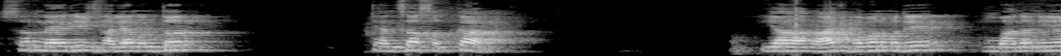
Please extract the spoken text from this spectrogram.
सरन्यायाधीश झाल्यानंतर त्यांचा सत्कार या राजभवनमध्ये माननीय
